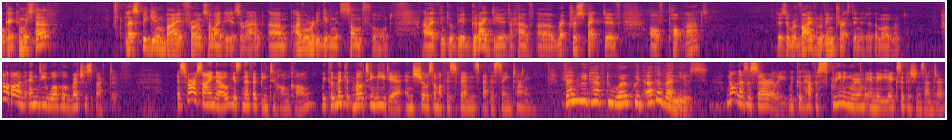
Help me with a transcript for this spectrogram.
Okay, can we start? Let's begin by throwing some ideas around. Um, I've already given it some thought, and I think it would be a good idea to have a retrospective of pop art. There's a revival of interest in it at the moment. How about an Andy Warhol retrospective? As far as I know, he's never been to Hong Kong. We could make it multimedia and show some of his films at the same time. Then we'd have to work with other venues. Not necessarily. We could have a screening room in the exhibition center.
